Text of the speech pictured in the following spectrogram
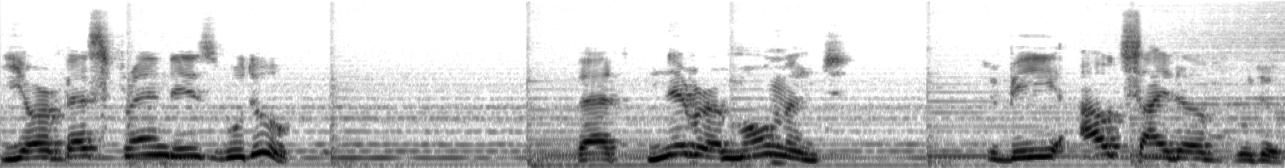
your best friend is wudu. That never a moment to be outside of wudu.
